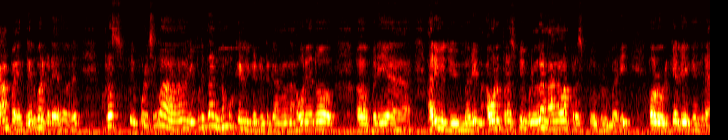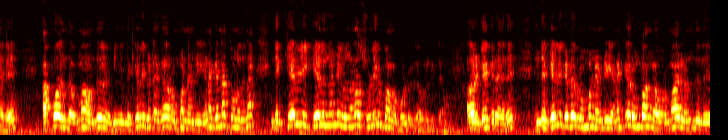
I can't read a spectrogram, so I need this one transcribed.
காம்பயர் நிருபர் கிடையாது அவர். ப்ரெஸ் பீப்புள்ஸ்லாம் இப்படி தான் இன்னமும் கேள்வி கேட்டுட்ருக்காங்கன்னு அவர் ஏதோ பெரிய அறிவுஜீவி மாதிரி அவர் ப்ரெஸ் பீப்புளில் நாங்கள்லாம் ப்ரெஸ் பீப்புள் மாதிரி அவர் ஒரு கேள்வியை கேட்குறாரு அப்போது இந்த அம்மா வந்து நீங்கள் இந்த கேள்வி கேட்டாக்கா ரொம்ப நன்றி. எனக்கு என்ன தோணுதுன்னா இந்த கேள்வியை கேளுங்கன்னு இவங்க தான் சொல்லியிருப்பாங்க போல் இருக்கு அவர்கிட்ட. அவர் கேட்குறாரு இந்த கேள்வி கேட்டது ரொம்ப நன்றி. எனக்கே ரொம்ப அங்கே ஒரு மாதிரி இருந்தது.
